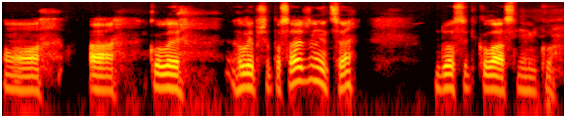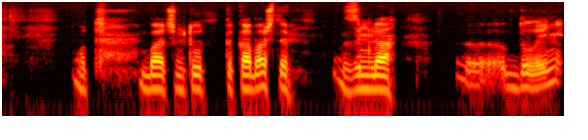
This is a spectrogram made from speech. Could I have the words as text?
О, а коли глибше посаджений, це досить класненько. От бачимо, тут така, бачите, земля е, в долині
